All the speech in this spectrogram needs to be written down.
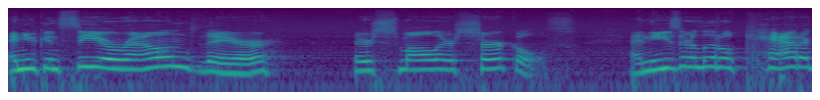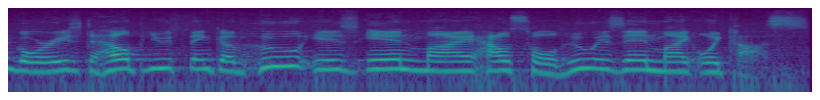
And you can see around there, there's smaller circles. And these are little categories to help you think of who is in my household, who is in my oikos.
